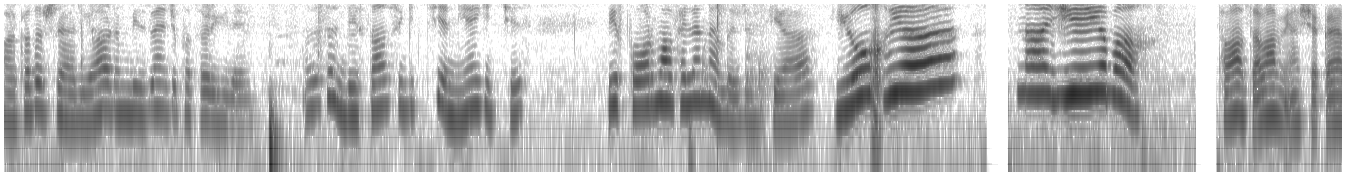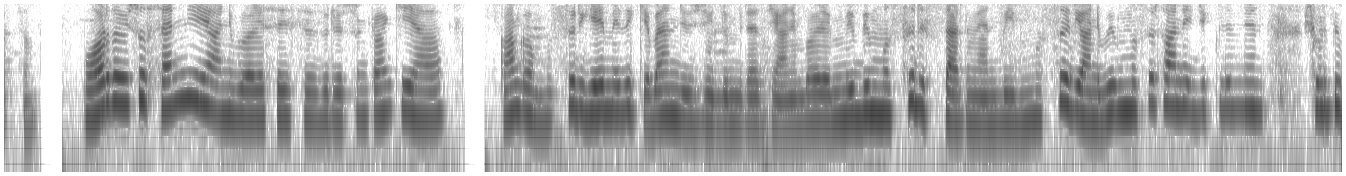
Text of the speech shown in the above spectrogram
Arkadaşlar yarın biz bence pazara gidelim. Zaten destansı gitti ya niye gideceğiz? Bir forma falan alırız ya. Yok ya. Naciye'ye bak. Tamam tamam ya şaka yaptım. Bu arada Yusuf sen niye yani böyle sessiz duruyorsun kanki ya? Kanka mısır yemedik ya ben de üzüldüm biraz yani böyle bir, bir mısır isterdim yani bir mısır yani bir mısır taneciklerinin şöyle bir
